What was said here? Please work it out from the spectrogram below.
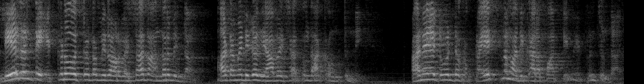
లేదంటే ఎక్కడో వచ్చేట మీరు అరవై శాతం అందరం ఇద్దాం. ఆటోమేటిక్గా యాభై శాతం దాకా ఉంటుంది. అనేటువంటి ఒక ప్రయత్నం అధికార పార్టీ వైపు నుంచి ఉండాలి.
